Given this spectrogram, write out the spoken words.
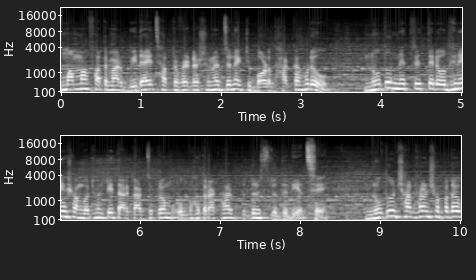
উমাম্মা ফাতেমার বিদায় ছাত্র ফেডারেশনের জন্য একটি বড় ধাক্কা হলেও নতুন নেতৃত্বের অধীনে সংগঠনটি তার কার্যক্রম অব্যাহত রাখার প্রতিশ্রুতি দিয়েছে। নতুন সাধারণ সম্পাদক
